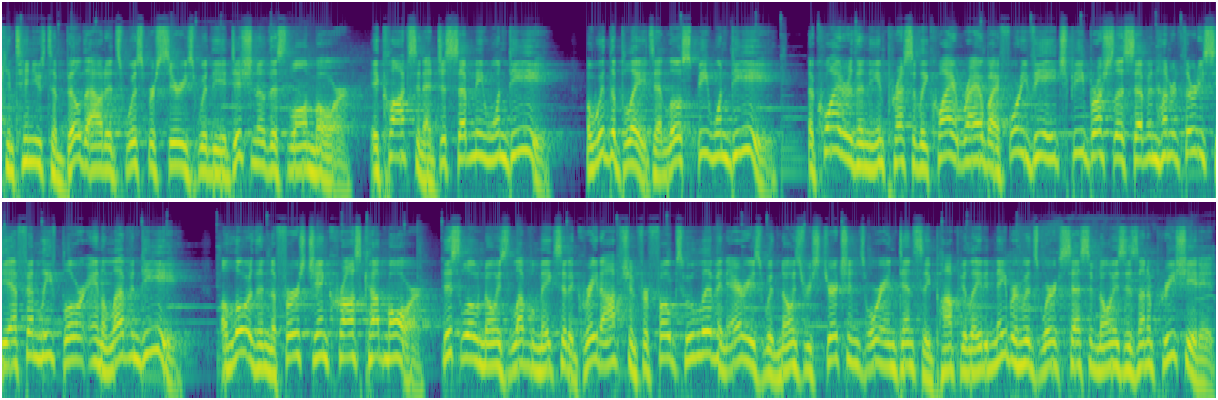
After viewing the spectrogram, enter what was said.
continues to build out its Whisper series with the addition of this lawnmower. It clocks in at just 71 dB, but with the blades at low speed 1 dB. A quieter than the impressively quiet Ryobi 40V HP brushless 730 CFM leaf blower and 11 dB. A lower than the first gen cross-cut mower. This low noise level makes it a great option for folks who live in areas with noise restrictions or in densely populated neighborhoods where excessive noise is unappreciated.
